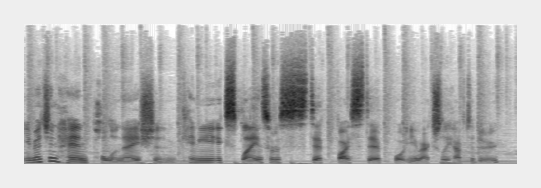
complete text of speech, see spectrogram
You mentioned hand pollination. Can you explain sort of step by step what you actually have to do?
